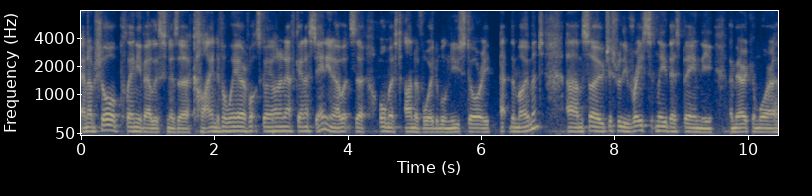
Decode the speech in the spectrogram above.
And I'm sure plenty of our listeners are kind of aware of what's going on in Afghanistan. You know, it's an almost unavoidable news story at the moment. Um, so, just really recently, there's been the American war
